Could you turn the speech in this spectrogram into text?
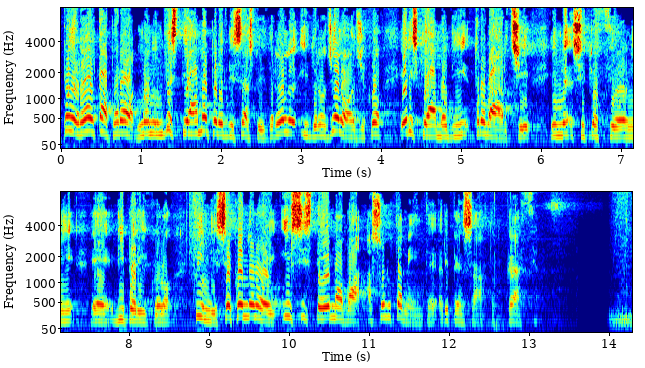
poi in realtà però non investiamo per il dissesto idro, idrogeologico e rischiamo di trovarci in situazioni eh, di pericolo. Quindi secondo noi il sistema va assolutamente ripensato. Grazie.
